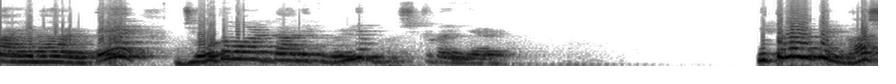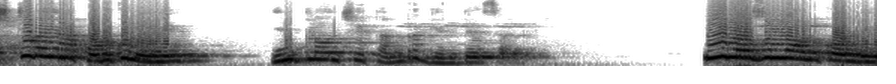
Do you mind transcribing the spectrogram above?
నాయన అంటే జోదవాడడానికి వెళ్ళి భ్రష్టుడయ్యాడు. ఇటువంటి భ్రష్టుడైన కొడుకుని ఇంట్లోంచి తండ్రి గెంటేశాడు. ఈ రోజుల్లో అనుకోండి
